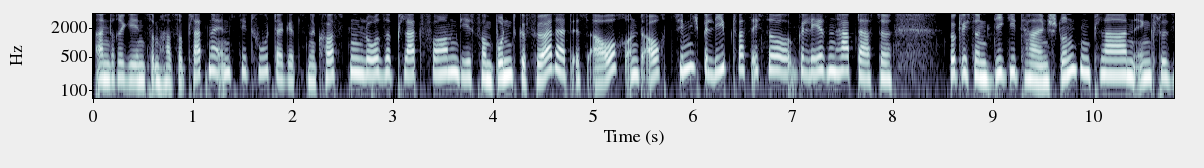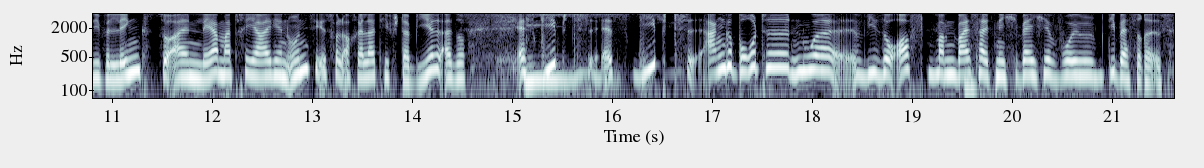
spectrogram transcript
Andere gehen zum Hasso-Plattner-Institut, da gibt's eine kostenlose Plattform, die vom Bund gefördert ist auch und auch ziemlich beliebt, was ich so gelesen habe. Da hast du wirklich so einen digitalen Stundenplan inklusive Links zu allen Lehrmaterialien und sie ist wohl auch relativ stabil. Also es gibt, es gibt Angebote, nur wie so oft, man weiß halt nicht, welche wohl die bessere ist.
